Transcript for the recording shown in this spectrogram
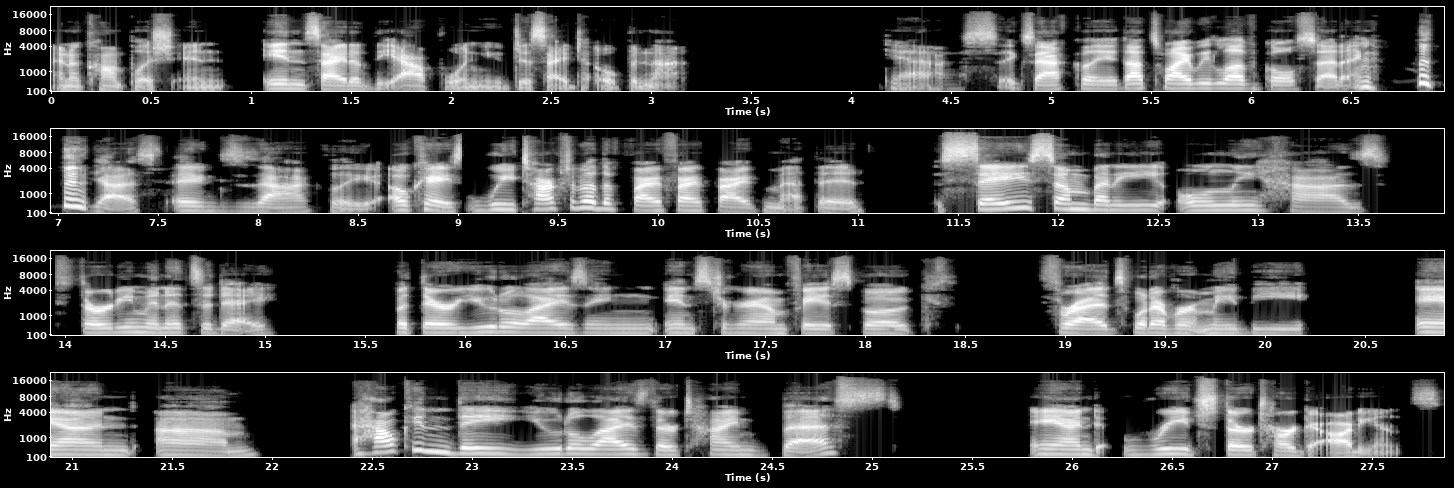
and accomplish in inside of the app when you decide to open that. Yes, exactly. That's why we love goal setting. yes, exactly. Okay, we talked about the 555 method. Say somebody only has 30 minutes a day, but they're utilizing Instagram, Facebook, threads, whatever it may be, And um, how can they utilize their time best and reach their target audience?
